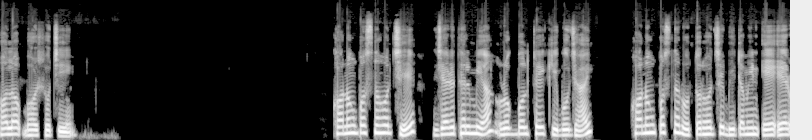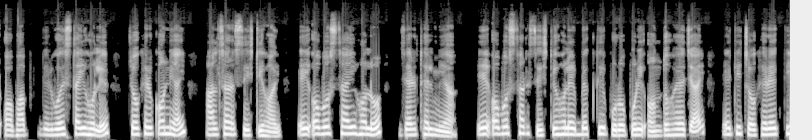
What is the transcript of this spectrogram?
হল ভরসূচি। খনং প্রশ্ন হচ্ছে জেরেথেলমিয়া রোগ বলতে কি বোঝায়? খনং প্রশ্নের উত্তর হচ্ছে, ভিটামিন এ এর অভাব দীর্ঘস্থায়ী হলে চোখের কর্নিয়ায় আলসার সৃষ্টি হয়। এই অবস্থায় হলো জেরথেলমিয়া এই অবস্থার সৃষ্টি হলে ব্যক্তি পুরোপুরি অন্ধ হয়ে যায়, এটি চোখের একটি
